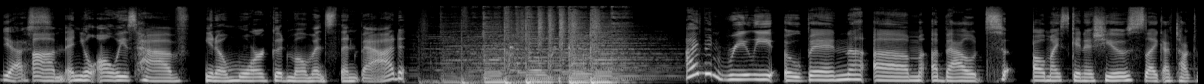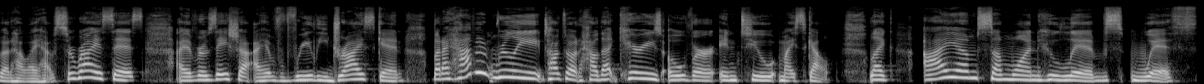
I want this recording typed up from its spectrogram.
Yes. um, and you'll always have you know more good moments than bad I've been really open um, about all my skin issues. Like I've talked about how I have psoriasis, I have rosacea, I have really dry skin, but I haven't really talked about how that carries over into my scalp. Like I am someone who lives with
